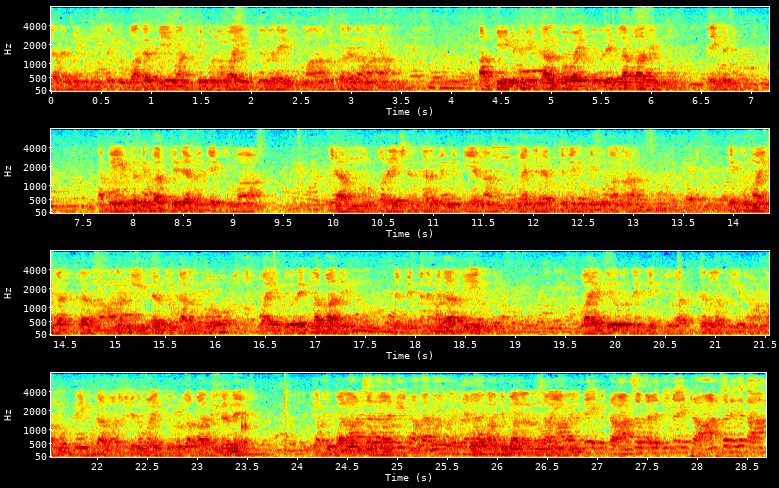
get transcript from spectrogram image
කරමින් හිටපු වගකීමක් තිබුණු වෛද්‍යවරයෙක් මාරු කරනවා නම් අපි ඒකට විකල්ප වෛද්‍යවරයෙක් ලබා දෙන්න ඕනේ. ඒක අපි ඒ ප්‍රතිපත්තිය දැන් එතුමා යම් ඔපරේෂන් කරමින් හිටිය නම් මැදිහත් වෙමින් තිබුණා නම් එතුමා ඉවත් කරනවා නම් ඊට විකල්ප වෛද්‍යවරයෙක් ලබා දෙන්න. දැන් මෙතන වෙලා තියෙන්නේ වෛද්‍යවරු දෙන්නෙක් ඉවත් කරලා තියෙනවා. නමුත් ඒකට අවශ්‍ය වෙන වෛද්‍යවරු ලබා දීලා නැහැ. අපි ඔව්, අපි බලනවා සමහරවිට ඒක ට්‍රාන්ස්ෆර් කරලා තියෙනවා ඒ ට්‍රාන්ස්ෆර් එක තාම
